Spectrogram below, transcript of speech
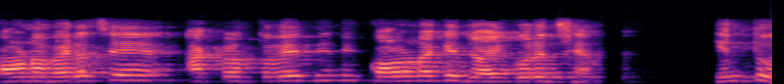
করোনা ভাইরাসে আক্রান্ত হয়ে তিনি করোনাকে জয় করেছেন। কিন্তু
